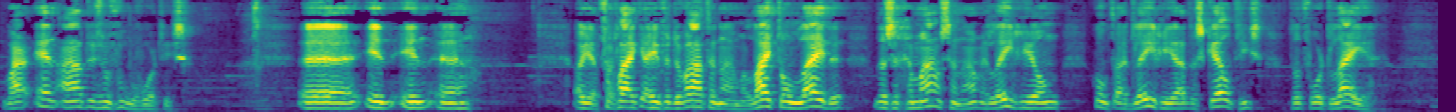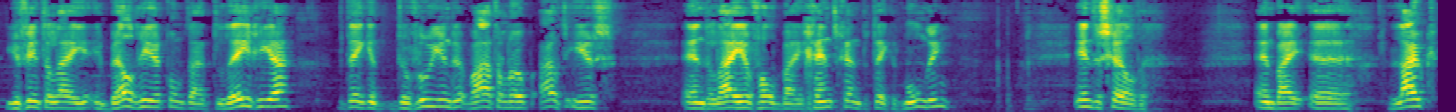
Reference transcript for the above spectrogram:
waar NA dus een voerwoord is. Uh, in, in uh, oh ja, vergelijk even de waternamen. Leiton Leiden, dat is een Germaanse naam. En Legion komt uit Legia, dat is Keltisch, dat wordt leien. Je vindt de leien in België, komt uit Legia, betekent de vloeiende waterloop, oud-Iers en de Leien valt bij Gent. Gent betekent monding. In de Schelde. En bij uh, Luik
